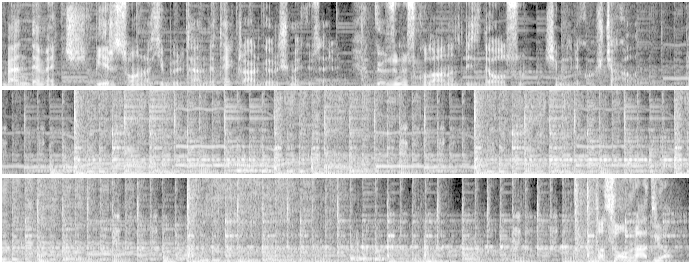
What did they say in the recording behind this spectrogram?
Ben Demeç, bir sonraki bültende tekrar görüşmek üzere. Gözünüz kulağınız bizde olsun. Şimdilik hoşçakalın. Fason Radyo.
